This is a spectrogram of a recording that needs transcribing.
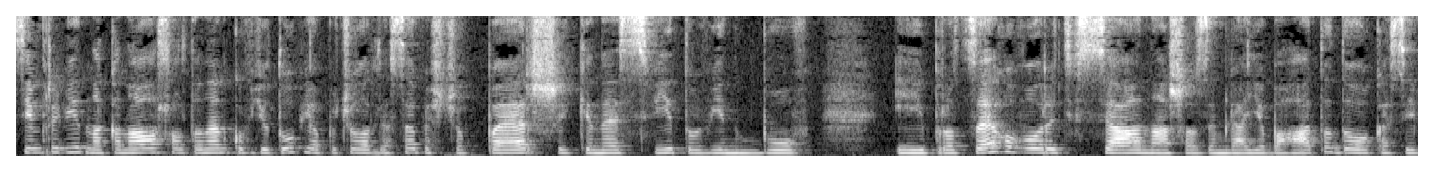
Всім привіт на канал Салтаненко в Ютуб. Я почула для себе, що перший кінець світу він був. І про це говорить вся наша земля. Є багато доказів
